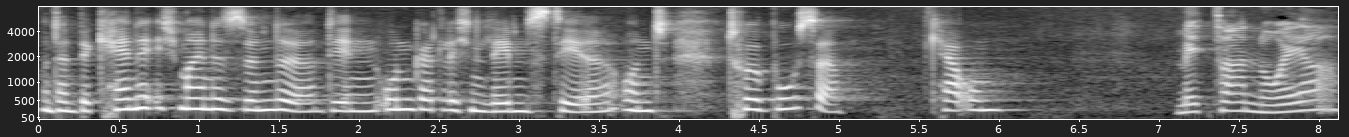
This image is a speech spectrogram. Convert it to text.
Und dann bekenne ich meine Sünde, den ungöttlichen Lebensstil und tue Buße. Kehr um. Metanoia,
